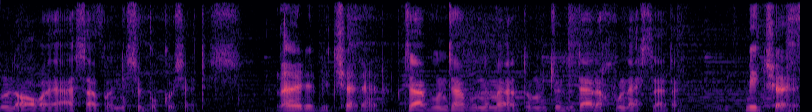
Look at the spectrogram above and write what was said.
اون آقای عصبانیش بکشتش. آره بیچاره جوون جوون مردم جلو در خونش زدن. بیچاره.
